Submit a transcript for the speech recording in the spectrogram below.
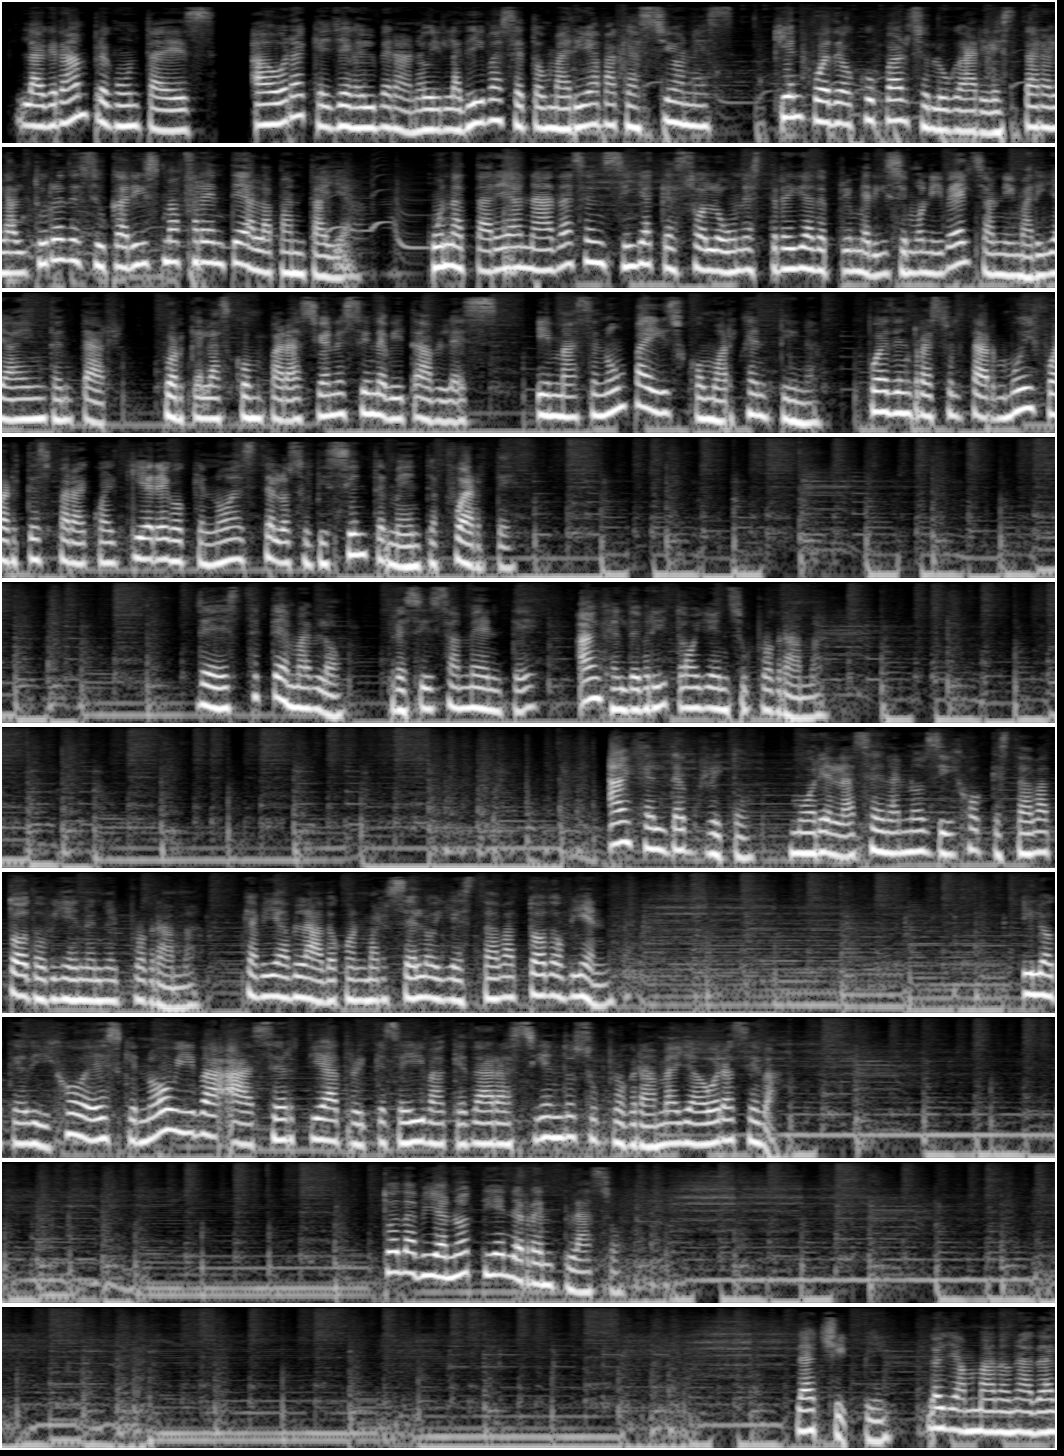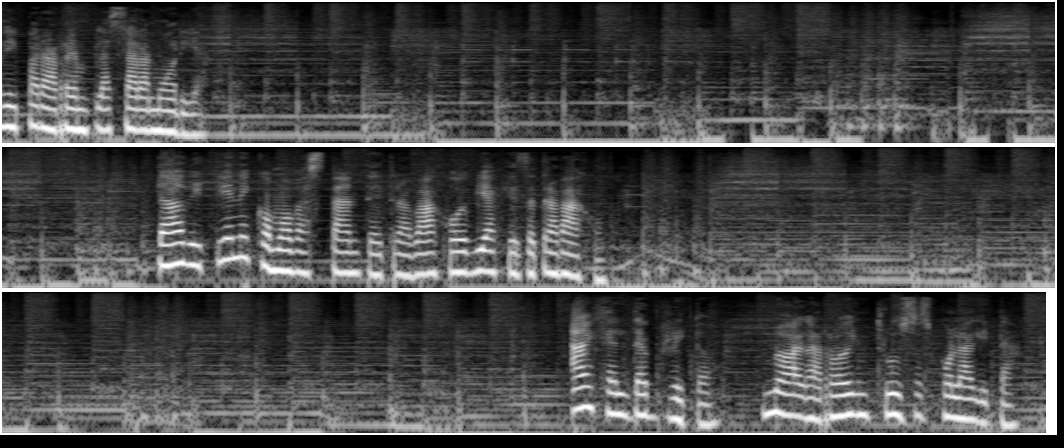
La gran pregunta es, ahora que llega el verano y la diva se tomaría vacaciones, ¿quién puede ocupar su lugar y estar a la altura de su carisma frente a la pantalla? Una tarea nada sencilla que solo una estrella de primerísimo nivel se animaría a intentar porque las comparaciones inevitables, y más en un país como Argentina, pueden resultar muy fuertes para cualquier ego que no esté lo suficientemente fuerte. De este tema habló, precisamente, Ángel de Brito hoy en su programa. Ángel de Brito More en la cena nos dijo que estaba todo bien en el programa, que había hablado con Marcelo y estaba todo bien. Y lo que dijo es que no iba a hacer teatro y que se iba a quedar haciendo su programa y ahora se va. Todavía no tiene reemplazo. La Chippy, lo llamaron a Daddy para reemplazar a Moria. Daddy tiene como bastante trabajo y viajes de trabajo. Ángel de Brito, no agarró intrusos por la guitarra.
